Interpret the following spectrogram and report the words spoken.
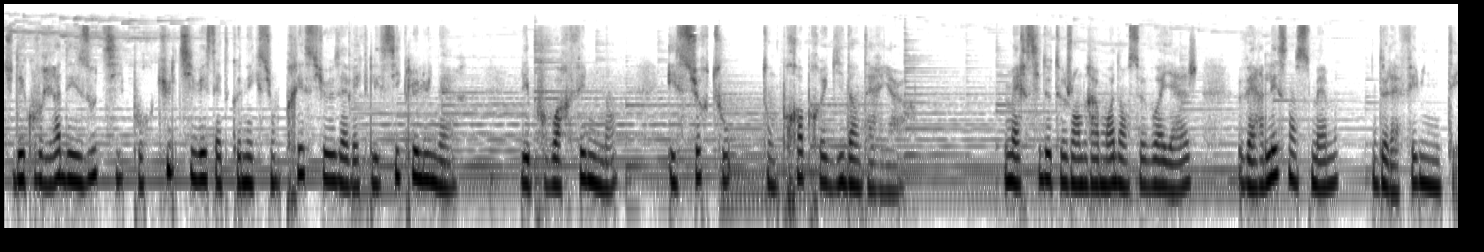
tu découvriras des outils pour cultiver cette connexion précieuse avec les cycles lunaires, les pouvoirs féminins et surtout ton propre guide intérieur. Merci de te joindre à moi dans ce voyage vers l'essence même de la féminité.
